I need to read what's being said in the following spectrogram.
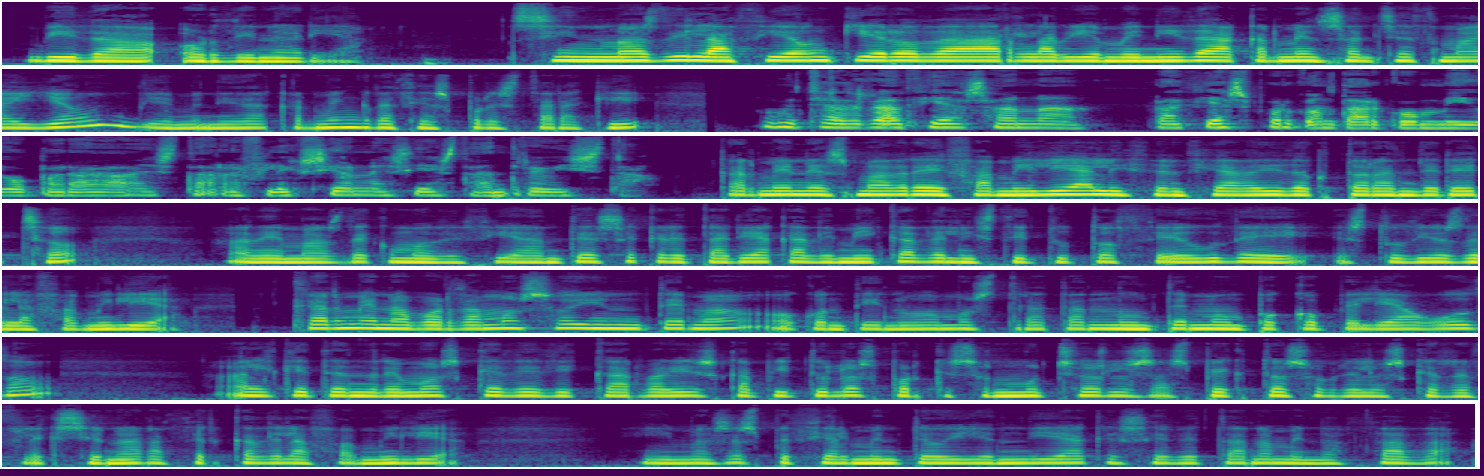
vida ordinaria. Sin más dilación, quiero dar la bienvenida a Carmen Sánchez Maillo. Bienvenida, Carmen, gracias por estar aquí. Muchas gracias, Ana. Gracias por contar conmigo para estas reflexiones y esta entrevista. Carmen es madre de familia, licenciada y doctora en Derecho, además de, como decía antes, secretaria académica del Instituto CEU de Estudios de la Familia. Carmen, abordamos hoy un tema o continuamos tratando un tema un poco peliagudo al que tendremos que dedicar varios capítulos porque son muchos los aspectos sobre los que reflexionar acerca de la familia y más especialmente hoy en día que se ve tan amenazada.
